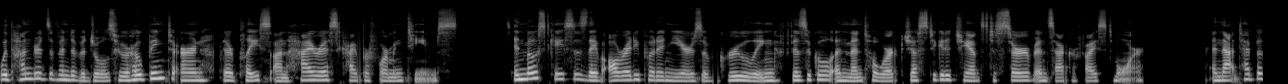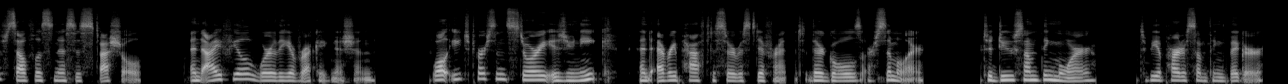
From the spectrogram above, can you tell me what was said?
with hundreds of individuals who are hoping to earn their place on high risk, high performing teams. In most cases, they've already put in years of grueling physical and mental work just to get a chance to serve and sacrifice more. And that type of selflessness is special and I feel worthy of recognition. While each person's story is unique and every path to service different, their goals are similar to do something more, to be a part of something bigger,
